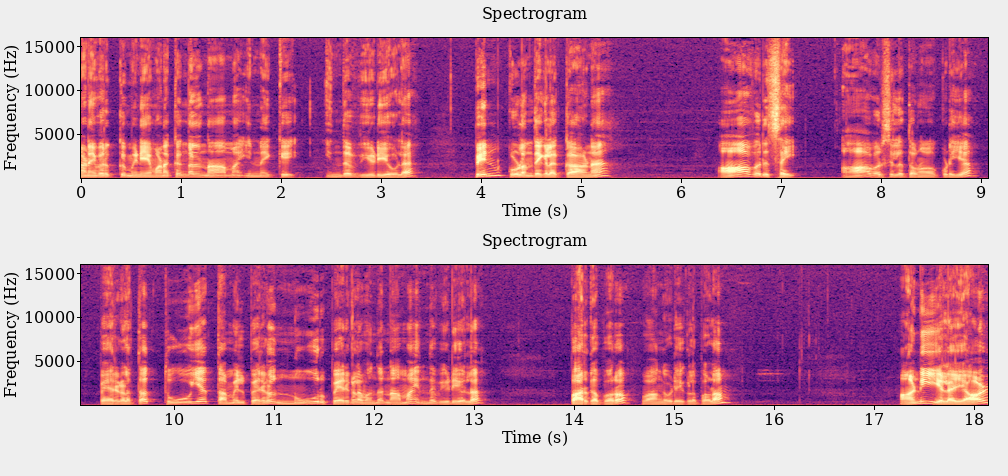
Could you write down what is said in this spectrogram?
அனைவருக்கும் இணைய வணக்கங்கள். நாம் இன்றைக்கு இந்த வீடியோவில் பெண் குழந்தைகளுக்கான ஆவரிசை ஆவரிசையில் தொடங்கக்கூடிய பெயர்களை தான் தூய தமிழ் பெயர்கள் நூறு பெயர்களை வந்து நாம் இந்த வீடியோவில் பார்க்க போகிறோம் வாங்க வீடியோக்களை போகலாம் அணி இலையாள்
